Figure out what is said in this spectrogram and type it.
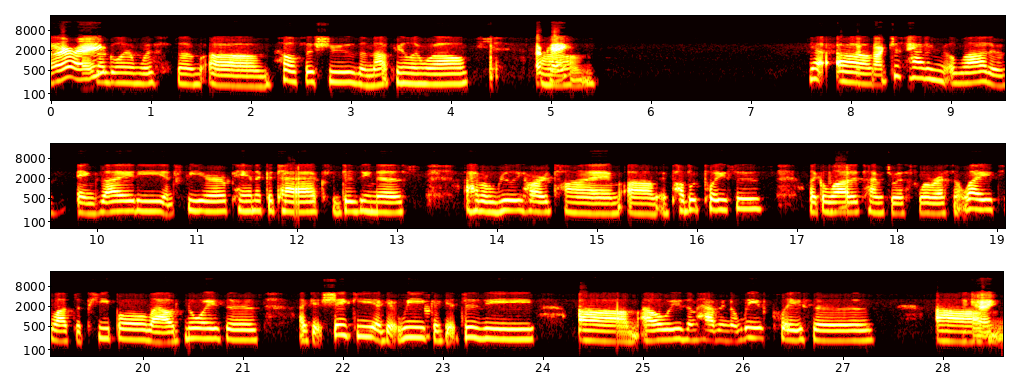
All right. struggling with some um, health issues and not feeling well. Okay. Um, yeah, um, just having a lot of anxiety and fear, panic attacks, dizziness. I have a really hard time um, in public places, like a lot of times with fluorescent lights, lots of people, loud noises. I get shaky, I get weak, I get dizzy. Um, I always am having to leave places. Um, Okay.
